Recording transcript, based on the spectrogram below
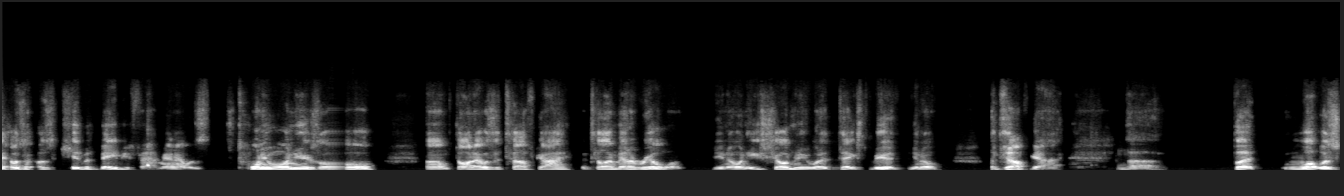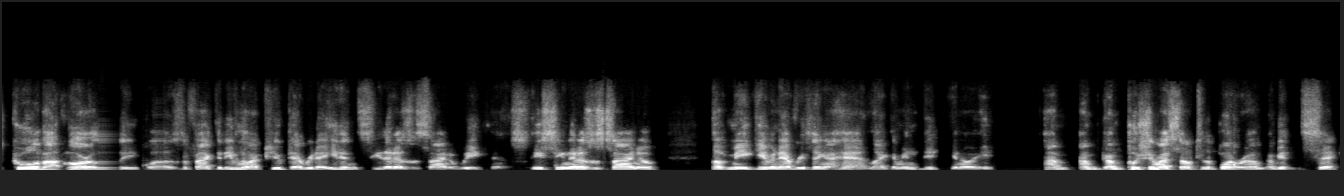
I was, a, I was a kid with baby fat, man. I was 21 years old. Um, thought I was a tough guy until I met a real one, you know, and he showed me what it takes to be a you know a tough guy. Mm. Uh, but what was cool about Harley was the fact that even though I puked every day, he didn't see that as a sign of weakness. He's seen that as a sign of of me giving everything I had. Like I mean, you know, he, I'm, I'm, I'm pushing myself to the point where I'm, I'm getting sick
